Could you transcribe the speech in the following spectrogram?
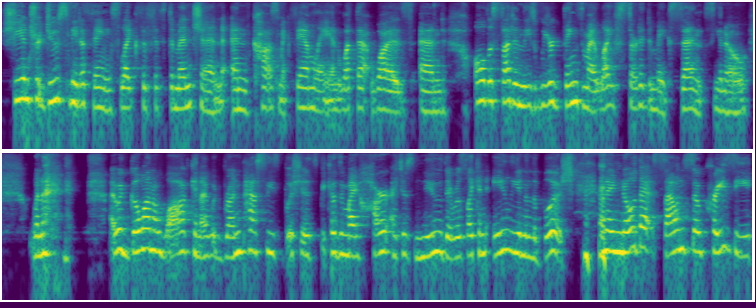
she introduced me to things like the fifth dimension and cosmic family and what that was and all of a sudden these weird things in my life started to make sense you know when i I would go on a walk and I would run past these bushes because in my heart I just knew there was like an alien in the bush. and I know that sounds so crazy,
